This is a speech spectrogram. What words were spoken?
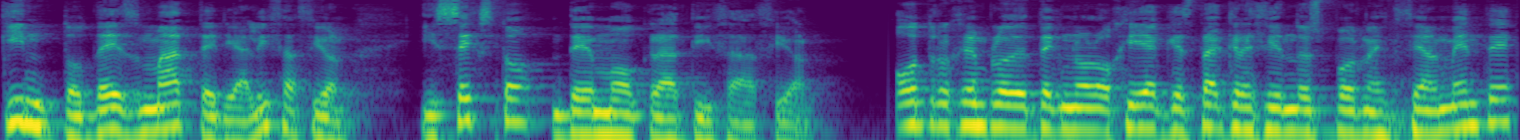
Quinto, desmaterialización. Y sexto, democratización. Otro ejemplo de tecnología que está creciendo exponencialmente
